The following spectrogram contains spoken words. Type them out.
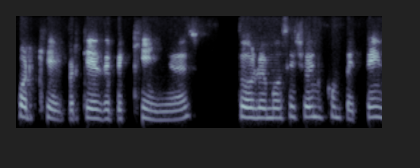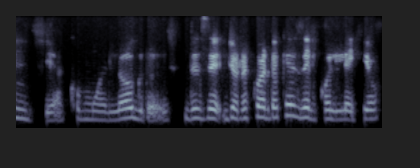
porque, porque desde pequeños todo lo hemos hecho en competencia, como el logro. Desde, yo recuerdo que desde el colegio,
